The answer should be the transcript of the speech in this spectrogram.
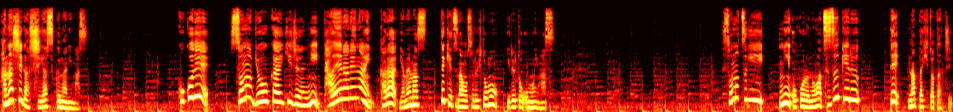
話がしやすくなります。ここでその業界基準に耐えられないからやめますって決断をする人もいると思います。その次に起こるのは続けるってなった人たち。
